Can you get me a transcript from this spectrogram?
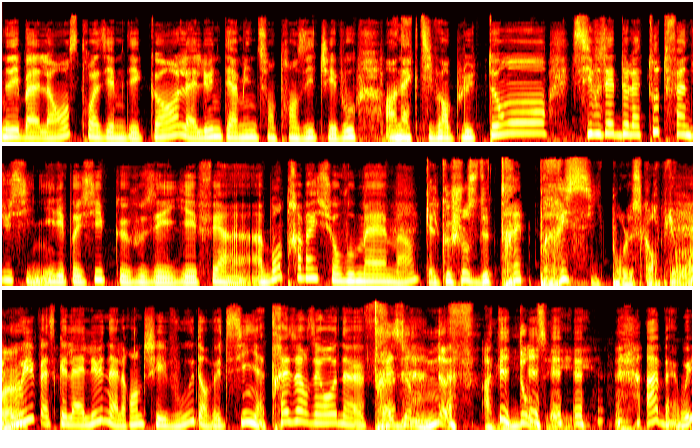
Les balances, troisième décan, la Lune termine son transit chez vous en activant Pluton. Si vous êtes de la toute fin du signe, il est possible que vous ayez fait un, un bon travail sur vous-même. hein. Quelque chose de très précis pour le scorpion. Hein Oui, parce que la Lune, elle rentre chez vous dans votre signe à 13h09. 13h09. Ah, dites donc. Ah ben oui,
